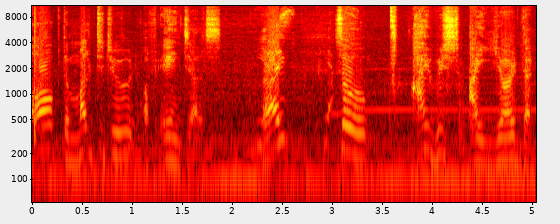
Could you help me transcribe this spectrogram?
of the multitude of angels, Yes. right? Yeah. So I wish I heard that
